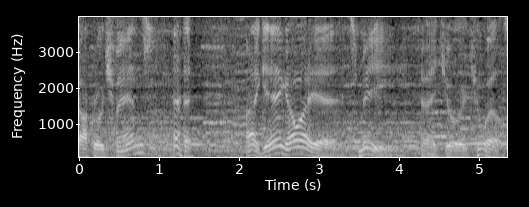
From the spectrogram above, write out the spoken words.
Cockroach fans. Hi, gang. How are you? It's me, uh, George. Who else?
